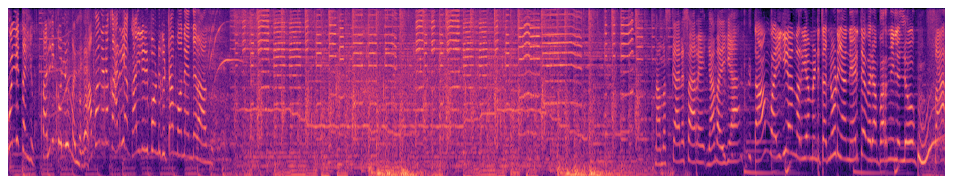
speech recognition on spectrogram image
കൊല്ലിത്തല്ലും. തല്ലിക്കൊല്ലും അപ്പൊ നിനക്ക് അറിയാം കയ്യിലിരിപ്പോണ്ട് കിട്ടാൻ പോകുന്ന എന്തിനാന്ന്. നമസ്കാരം സാറേ ഞാൻ വൈകിയ. താൻ വൈകിയാന്നറിയാൻ വേണ്ടി തന്നോട് ഞാൻ നേരത്തെ വരാൻ പറഞ്ഞില്ലല്ലോ. സാർ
